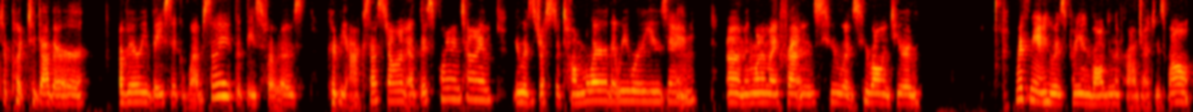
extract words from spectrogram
to put together a very basic website that these photos could be accessed on. At this point in time, it was just a Tumblr that we were using. Um, and one of my friends who was who volunteered with me and who was pretty involved in the project as well,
